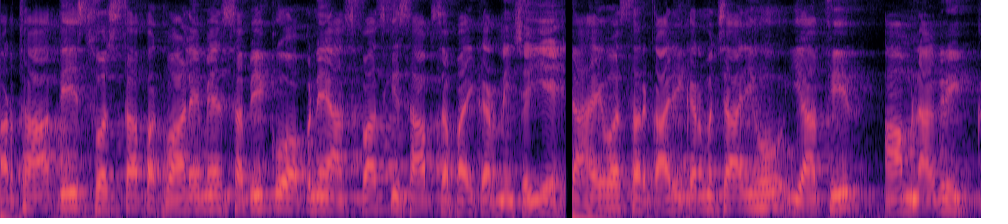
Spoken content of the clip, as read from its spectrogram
अर्थात इस स्वच्छता पखवाड़े में सभी को अपने आसपास की साफ़ सफ़ाई करनी चाहिए, चाहे वह सरकारी कर्मचारी हो या फिर आम नागरिक।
